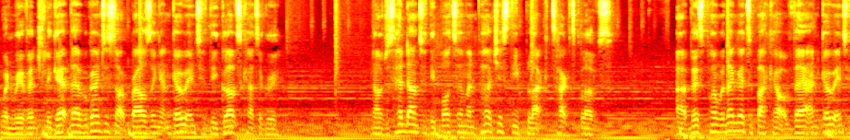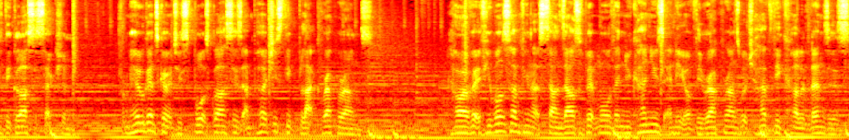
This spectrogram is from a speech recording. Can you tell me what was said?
When we eventually get there we're going to start browsing and go into the gloves category. Now just head down to the bottom and purchase the black tacked gloves. At this point we're then going to back out of there and go into the glasses section. From here we're going to go into sports glasses and purchase the black wraparounds. However, if you want something that stands out a bit more, then you can use any of the wraparounds which have the coloured lenses.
